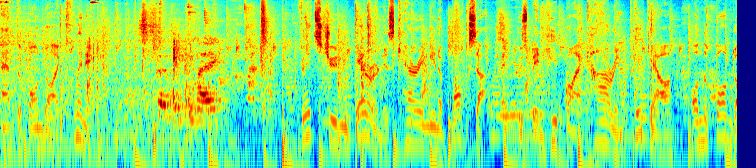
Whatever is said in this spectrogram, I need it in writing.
At the Bondi Clinic, vet student Erin is carrying in a boxer who's been hit by a car in peak hour on the Bondi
